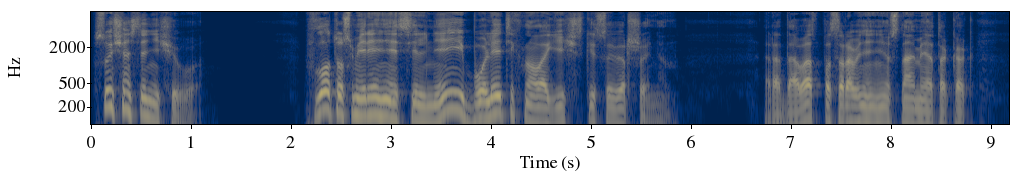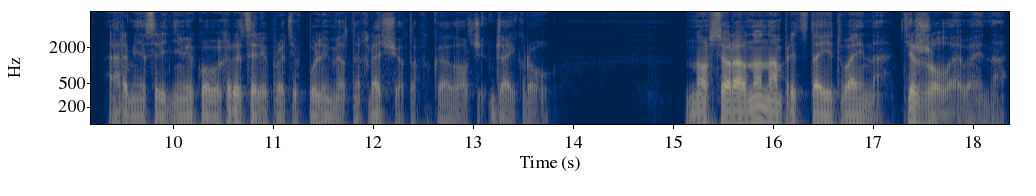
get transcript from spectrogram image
В сущности, ничего. Флот усмирения сильнее и более технологически совершенен. Родоваст по сравнению с нами это как Армия средневековых рыцарей против пулеметных расчетов, сказал Джай Кроу. Но все равно нам предстоит война, тяжелая война.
